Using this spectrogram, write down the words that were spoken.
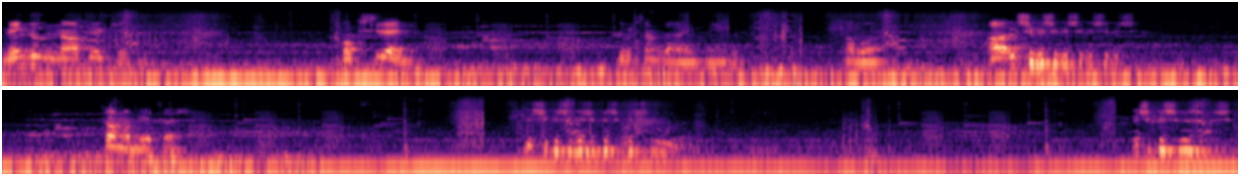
Mangle ne yapıyor ki? Foxy Dursan daha iyi Mangle. Abo. Aa ışık ışık ışık ışık ışık. Tamam yeter. Işık ışık ışık ışık ışık. Işık ışık ışık ışık.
